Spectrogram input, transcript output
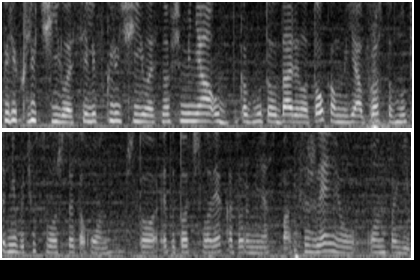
переключилось или включилось. Но, в общем, меня как будто ударило током. Я просто внутренне почувствовала, что это он, что это тот человек, который меня спас. К сожалению, он погиб.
